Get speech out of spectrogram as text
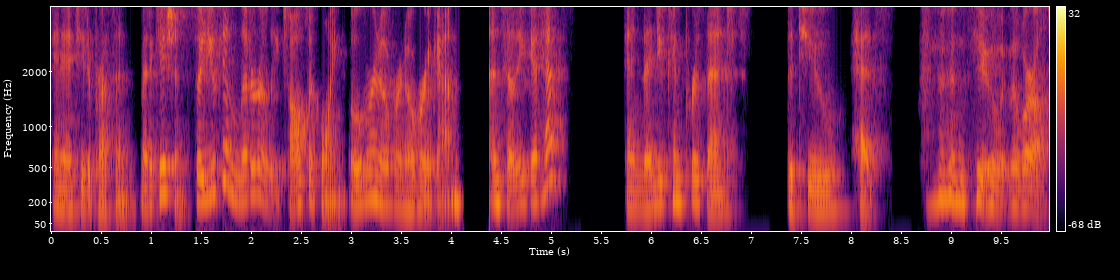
an antidepressant medication. So you can literally toss a coin over and over and over again until you get heads. And then you can present the two heads to the world.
